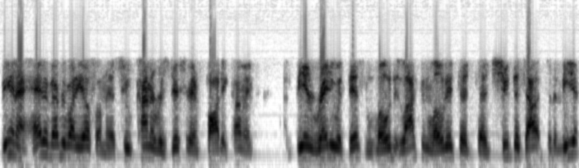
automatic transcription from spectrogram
being ahead of everybody else on this, who kind of resisted and fought it coming, being ready with this, loaded, locked and loaded to to shoot this out to the media.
